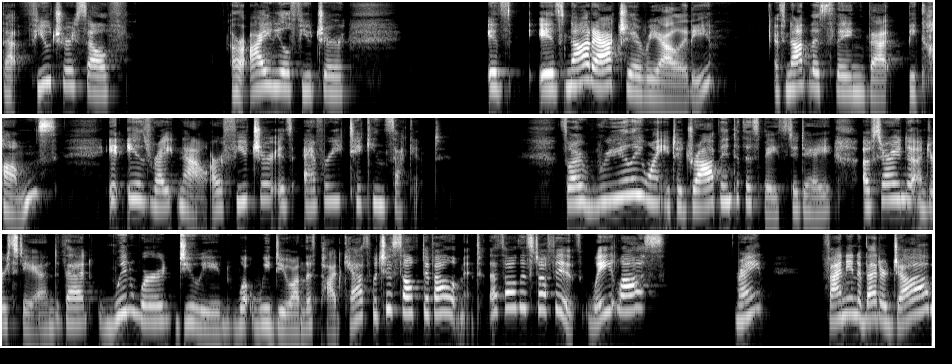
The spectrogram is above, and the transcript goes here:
that future self, our ideal future, is is not actually a reality. It's not this thing that becomes. It is right now. Our future is every ticking second. So I really want you to drop into the space today of starting to understand that when we're doing what we do on this podcast, which is self development, that's all this stuff is weight loss, right? Finding a better job,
